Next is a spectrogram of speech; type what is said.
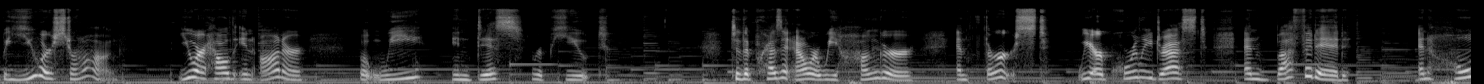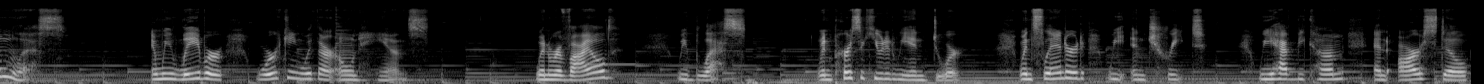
but you are strong. You are held in honor, but we in disrepute. To the present hour, we hunger and thirst. We are poorly dressed and buffeted and homeless. And we labor working with our own hands. When reviled, we bless. When persecuted, we endure. When slandered, we entreat. We have become and are still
